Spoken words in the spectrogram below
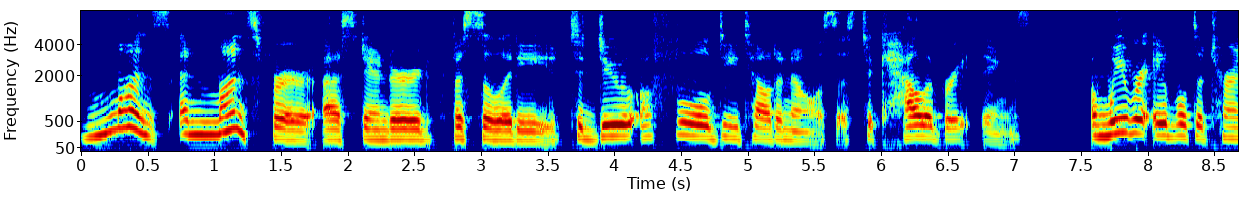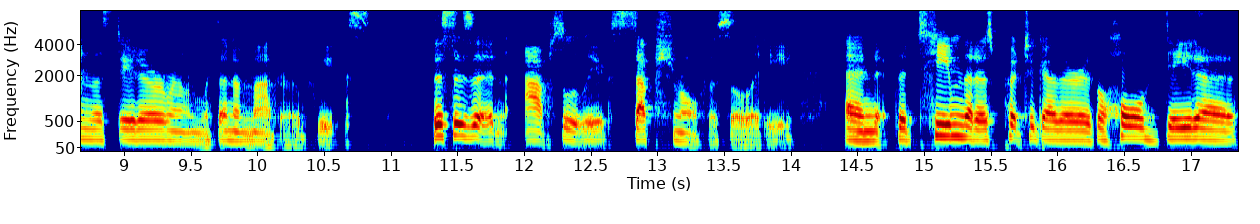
months and months for a standard facility to do a full detailed analysis, to calibrate things. And we were able to turn this data around within a matter of weeks. This is an absolutely exceptional facility. And the team that has put together the whole data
